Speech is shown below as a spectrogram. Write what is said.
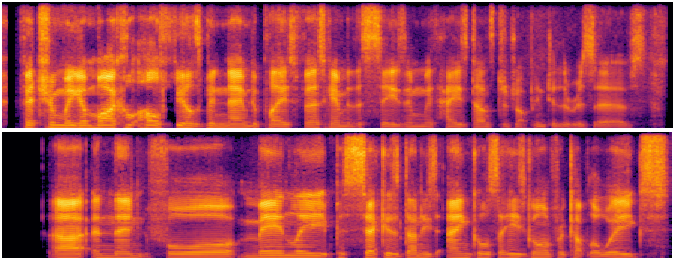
Veteran winger Michael Oldfield's been named to play his first game of the season with Haze Dunster dropping into the reserves. Uh, and then for Manly, Paseka's done his ankle, so he's gone for a couple of weeks.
